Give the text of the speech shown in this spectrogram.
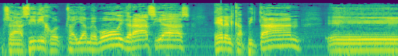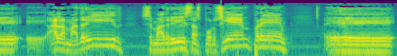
O sea, así dijo, o sea, ya me voy, gracias, era el capitán, eh, eh a la Madrid, madridistas por siempre, eh,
